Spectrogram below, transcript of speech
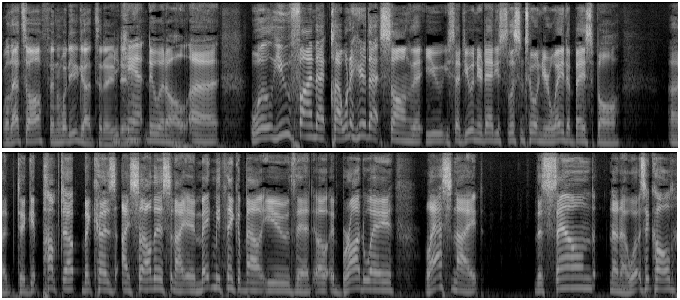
Well, that's off. And what do you got today, You Daniel? can't do it all. Uh, will you find that cloud? I want to hear that song that you, you said you and your dad used to listen to on your way to baseball uh, to get pumped up because I saw this and I, it made me think about you that oh, at Broadway last night, the sound, no, no, what was it called?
